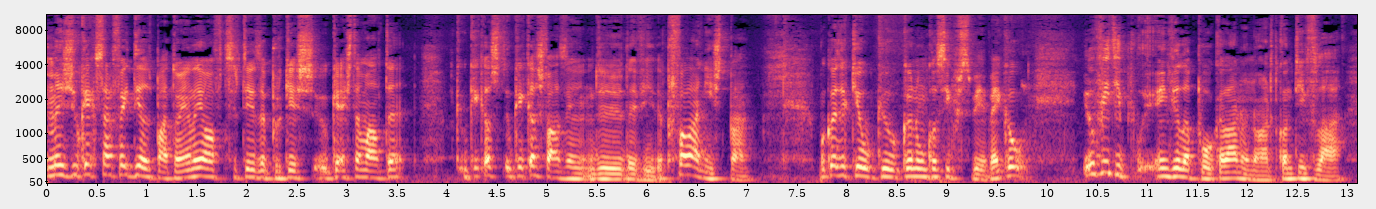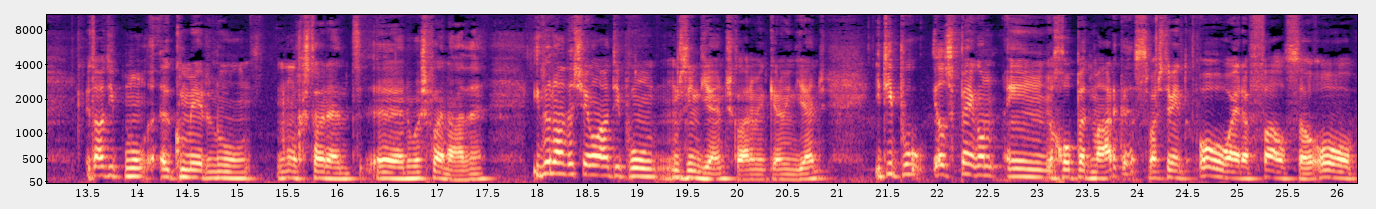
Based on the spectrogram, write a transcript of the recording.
mas o que é que será feito deles? Pá, estão em layoff de certeza, porque este- o que esta malta. O que é que eles, o que é que eles fazem de, da vida? Por falar nisto, pá, uma coisa que eu, que eu, que eu não consigo perceber é que eu, eu vi tipo em Vila Pouca, lá no Norte, quando estive lá, eu estava tipo num- a comer num, num restaurante, eh, numa esplanada, e do nada chegam lá tipo uns indianos, claramente que eram indianos, e tipo eles pegam em roupa de marca, supostamente ou era falsa ou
